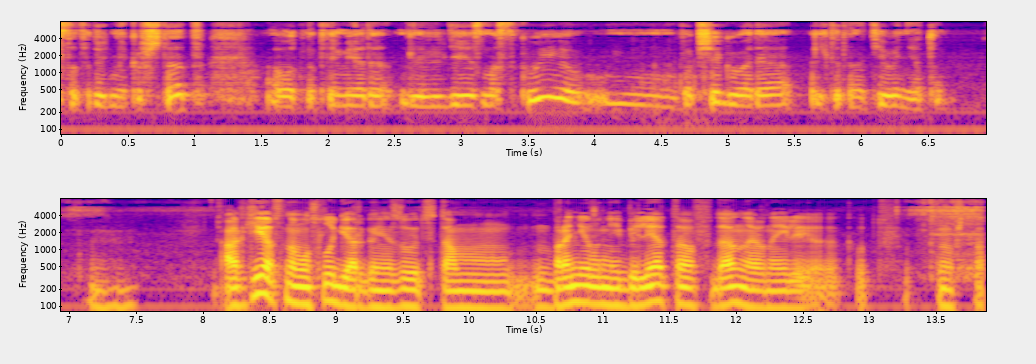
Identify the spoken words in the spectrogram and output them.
сотрудников в штат, а вот, например, для людей из Москвы, вообще говоря, альтернативы нету. А какие в основном услуги организуются? Там бронирование билетов, да, наверное, или вот, ну что?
